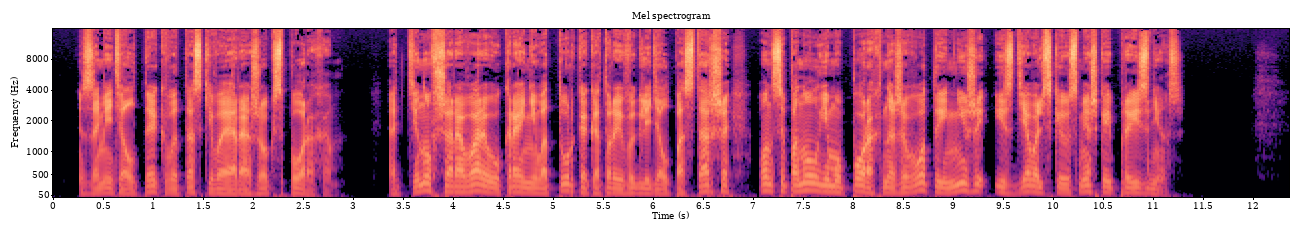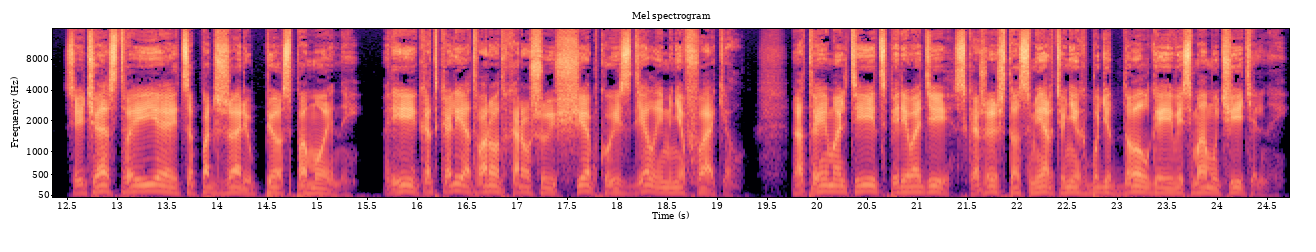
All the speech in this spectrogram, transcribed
— заметил Тек, вытаскивая рожок с порохом. Оттянув шаровары у крайнего турка, который выглядел постарше, он сыпанул ему порох на живот и ниже и с дьявольской усмешкой произнес. «Сейчас твои яйца поджарю, пес помойный. Рик, откали от ворот хорошую щепку и сделай мне факел. А ты, мальтиец, переводи, скажи, что смерть у них будет долгой и весьма мучительной».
